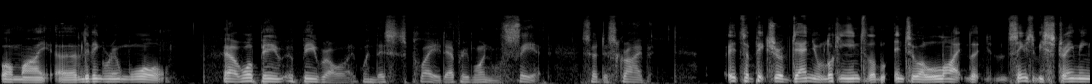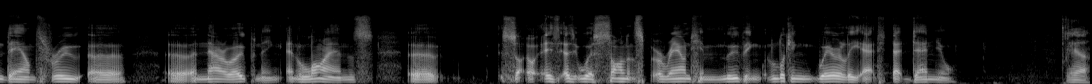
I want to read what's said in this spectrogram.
or my uh, living room wall. Yeah, we'll be B-roll when this is played. Everyone will see it. So describe it. It's a picture of Daniel looking into the into a light that seems to be streaming down through uh, uh a narrow opening, and lions uh, so, as, as, it were, silence around him, moving, looking warily at, at Daniel. Yeah,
